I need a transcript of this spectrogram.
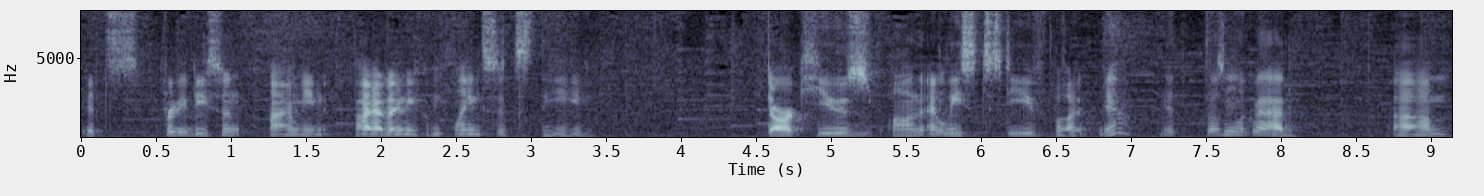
it's pretty decent. I mean, if I had any complaints, it's the dark hues on at least Steve, but yeah, it doesn't look bad. Um,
